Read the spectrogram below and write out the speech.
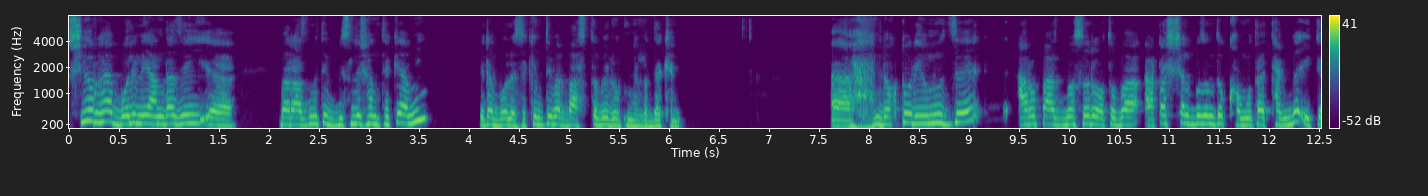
শিওর হয়ে বলিনি, আন্দাজেই বা রাজনৈতিক বিশ্লেষণ থেকে আমি এটা বলেছি, কিন্তু এবার বাস্তবে রূপ নিল, দেখেন। ডক্টর ইউনুস যে আরও পাঁচ বছর অথবা আঠাশ সাল পর্যন্ত ক্ষমতায় থাকবে, এটা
